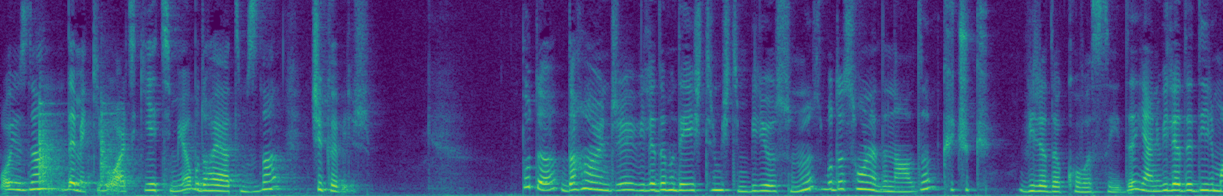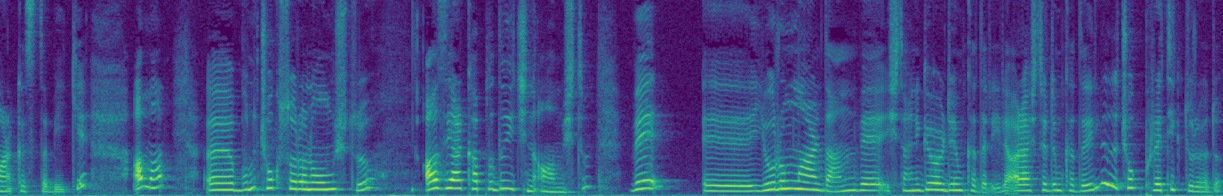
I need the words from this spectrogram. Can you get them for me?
O yüzden demek ki bu artık yetmiyor. Bu da hayatımızdan çıkabilir. Bu da daha önce villadamı değiştirmiştim biliyorsunuz. Bu da sonradan aldığım küçük Villada kovasıydı. Yani Villada değil markası tabii ki. Ama e, bunu çok soran olmuştu. Az yer kapladığı için almıştım. Ve e, yorumlardan ve işte hani gördüğüm kadarıyla, araştırdığım kadarıyla da çok pratik duruyordu.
